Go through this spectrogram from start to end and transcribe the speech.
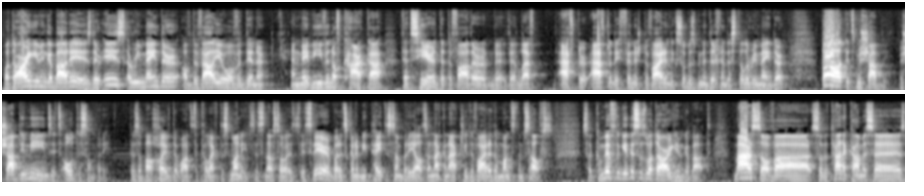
What they're arguing about is there is a remainder of the value of a dinner, and maybe even of karka that's here that the father that left after after they finish dividing the ksubas benedichin. There's still a remainder, but it's mishabdi. Mishabdi means it's owed to somebody there's a balchayv that wants to collect this money. It's, it's not so it's, it's there, but it's going to be paid to somebody else. They're not going to actually divide it amongst themselves. So kamiflagi, this is what they're arguing about. Mar sovar. So the Tanakama says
